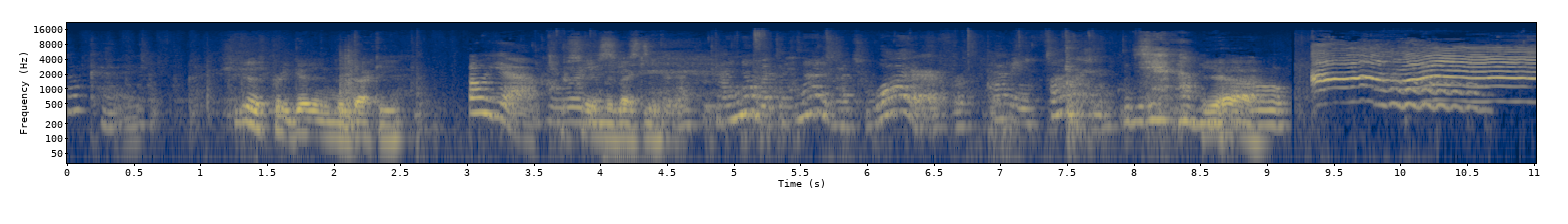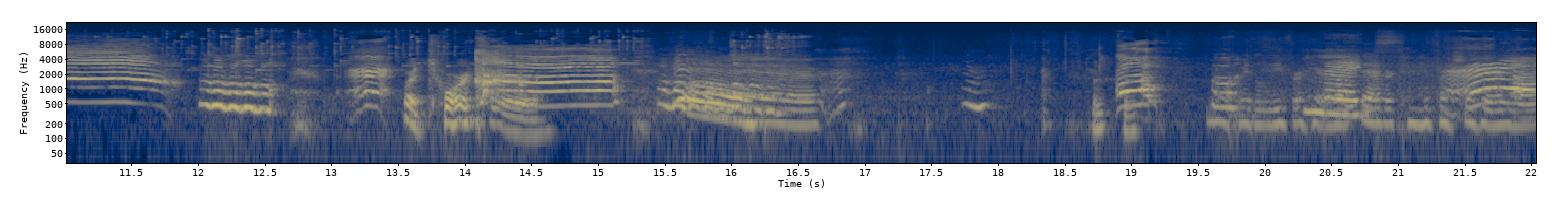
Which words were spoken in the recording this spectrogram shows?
Okay. She does pretty good in the ducky. Oh yeah. Well, we're just with used to Becky. it. I know, but there's not as much water for having fun. Yeah. I Yeah. know. What torture! There. You want me to leave her hair like that, or can you brush her hair now?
